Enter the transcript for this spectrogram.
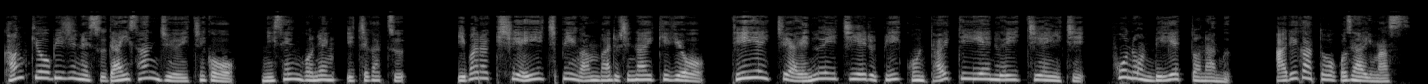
環境ビジネス第31号、2005年1月。茨城市 HP 頑張る市内企業、TH や NHLP コンタイ TNHH、フォノンビエットナム。ありがとうございます。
